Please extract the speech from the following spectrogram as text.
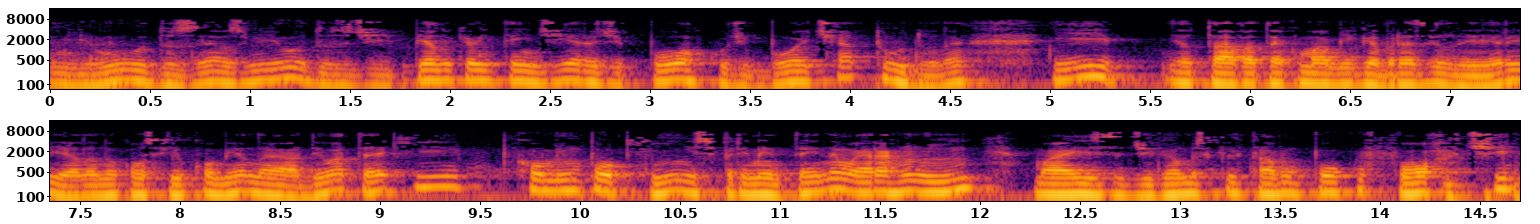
miúdos, né? Os miúdos, de, pelo que eu entendi, era de porco, de boi, tinha tudo, né? E eu estava até com uma amiga brasileira e ela não conseguiu comer nada. Eu até que comi um pouquinho, experimentei, não era ruim, mas digamos que ele estava um pouco forte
